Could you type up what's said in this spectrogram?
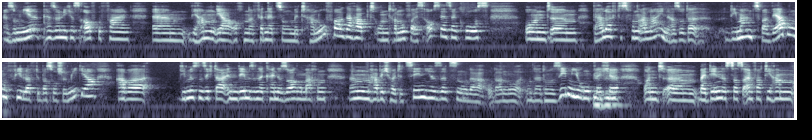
Also mir persönlich ist aufgefallen, ähm, wir haben ja auch eine Vernetzung mit Hannover gehabt und Hannover ist auch sehr, sehr groß. Und ähm, da läuft es von allein. Also da, die machen zwar Werbung, viel läuft über Social Media, aber die müssen sich da in dem Sinne keine Sorgen machen, ähm, habe ich heute zehn hier sitzen oder, oder, nur, oder nur sieben Jugendliche. Und ähm, bei denen ist das einfach, die haben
